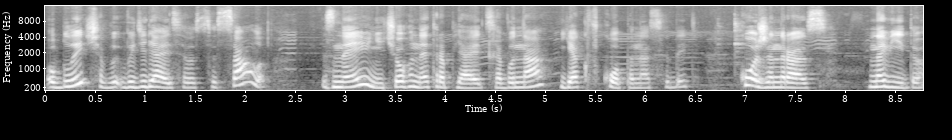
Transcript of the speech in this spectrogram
обличчя, виділяється ось це сало, з нею нічого не трапляється. Вона як вкопана сидить. Кожен раз на відео.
